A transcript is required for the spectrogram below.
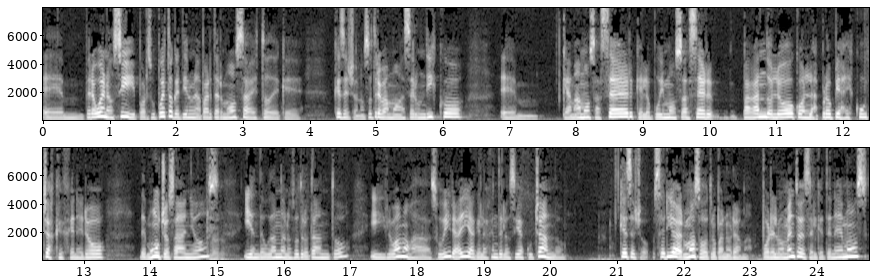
Eh, pero bueno, sí, por supuesto que tiene una parte hermosa esto de que, qué sé yo, nosotros vamos a hacer un disco eh, que amamos hacer, que lo pudimos hacer pagándolo con las propias escuchas que generó de muchos años Claro. y endeudando a nosotros tanto, y lo vamos a subir ahí a que la gente lo siga escuchando qué sé yo, sería hermoso otro panorama. Por el momento es el que tenemos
